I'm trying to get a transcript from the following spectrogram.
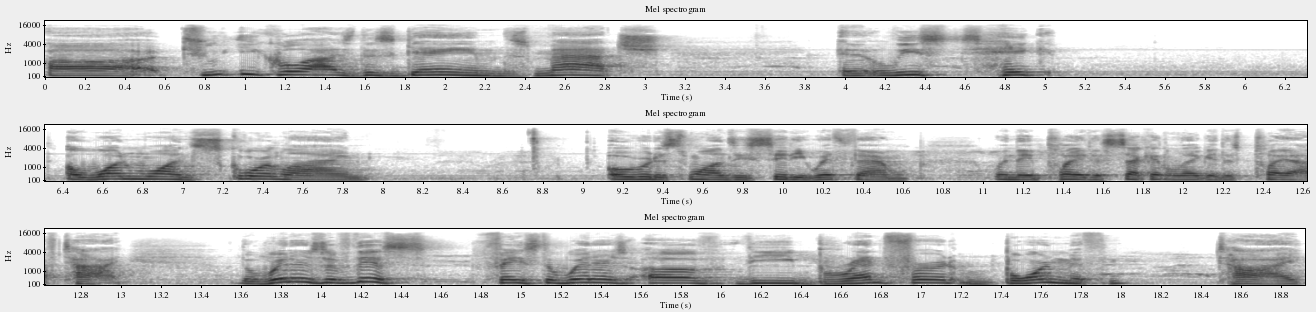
uh, to equalize this game, this match, and at least take a 1 1 scoreline over to Swansea City with them when they play the second leg of this playoff tie. The winners of this face the winners of the Brentford Bournemouth tie.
